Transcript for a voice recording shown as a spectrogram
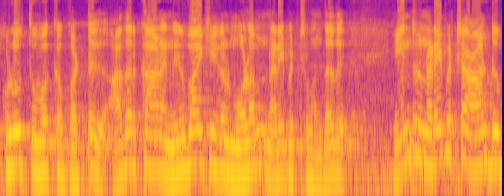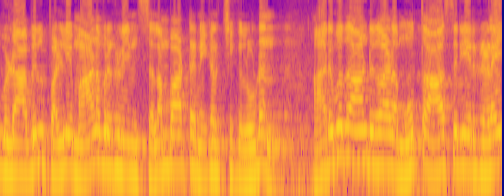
குழு துவக்கப்பட்டு அதற்கான நிர்வாகிகள் மூலம் நடைபெற்று வந்தது. இன்று நடைபெற்ற ஆண்டு விழாவில் பள்ளி மாணவர்களின் சிலம்பாட்ட நிகழ்ச்சிகளுடன் அறுபது ஆண்டுகால மூத்த ஆசிரியர்களை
